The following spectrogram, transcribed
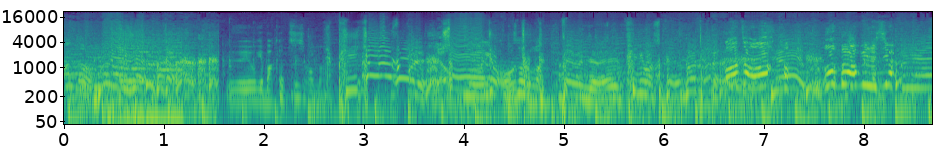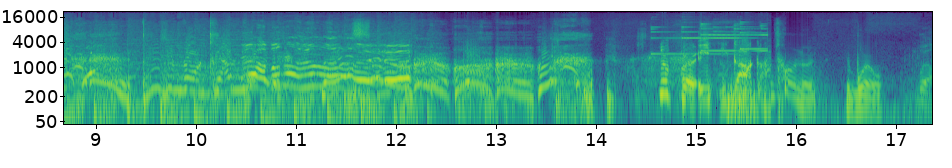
안 떨어. 왜 여기 막혔지? 잠깐만. 비전을 여기 써줘 공사로 가. 피니 왔어 꺼져! 어, 뭐야, 밀려, 씨발! 무슨 먹기 안 야, 맞아, 천원 이게 뭐야? 뭐야?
